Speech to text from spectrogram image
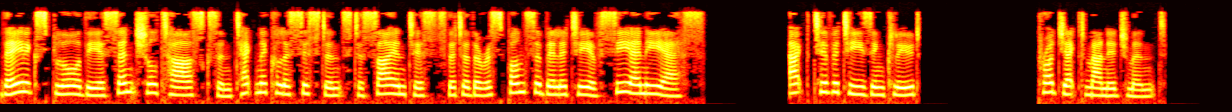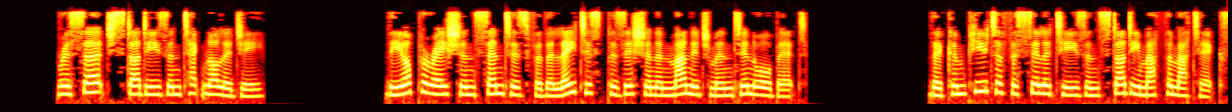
They explore the essential tasks and technical assistance to scientists that are the responsibility of CNES. Activities include Project management Research studies and technology The operation centers for the latest position and management in orbit. The computer facilities and study mathematics.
